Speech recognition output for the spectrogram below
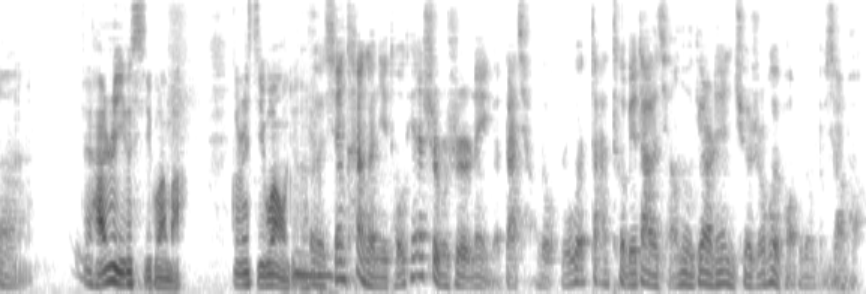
嗯这还是一个习惯吧，个人习惯，我觉得呃，先看看你头天是不是那个大强度，如果大特别大的强度，第二天你确实会跑不动，不想跑。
